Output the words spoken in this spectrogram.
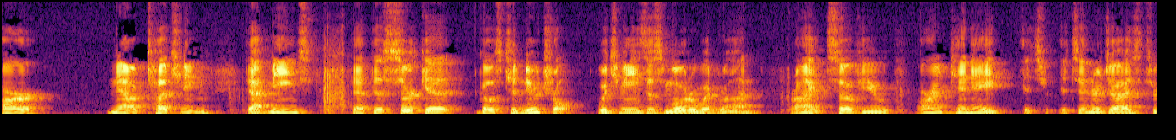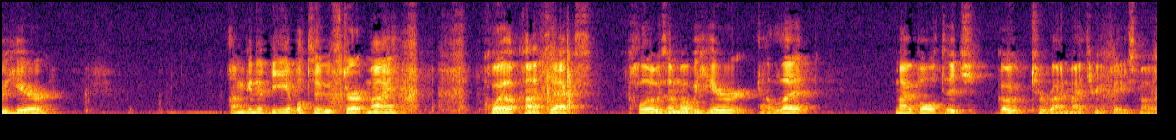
are now touching, that means that this circuit goes to neutral, which means this motor would run, right? So if you are in pin 8, it's, it's energized through here. I'm going to be able to start my coil contacts, close them over here, and let my voltage go to run my three-phase motor.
